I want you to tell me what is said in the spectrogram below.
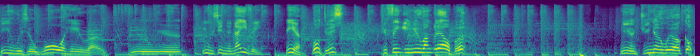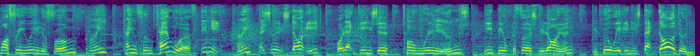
He was a war hero. Oh, yeah. He was in the Navy. Here, Rodders, do you think he knew Uncle Albert? Yeah, do you know where I got my three-wheeler from? Eh? Came from Tamworth, didn't it? Eh? That's where it started, by that geezer Tom Williams. He built the first Reliant. He built it in his back garden.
